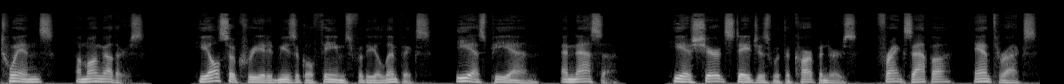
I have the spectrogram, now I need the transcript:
Twins, among others. He also created musical themes for the Olympics, ESPN, and NASA. He has shared stages with the Carpenters, Frank Zappa, Anthrax,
